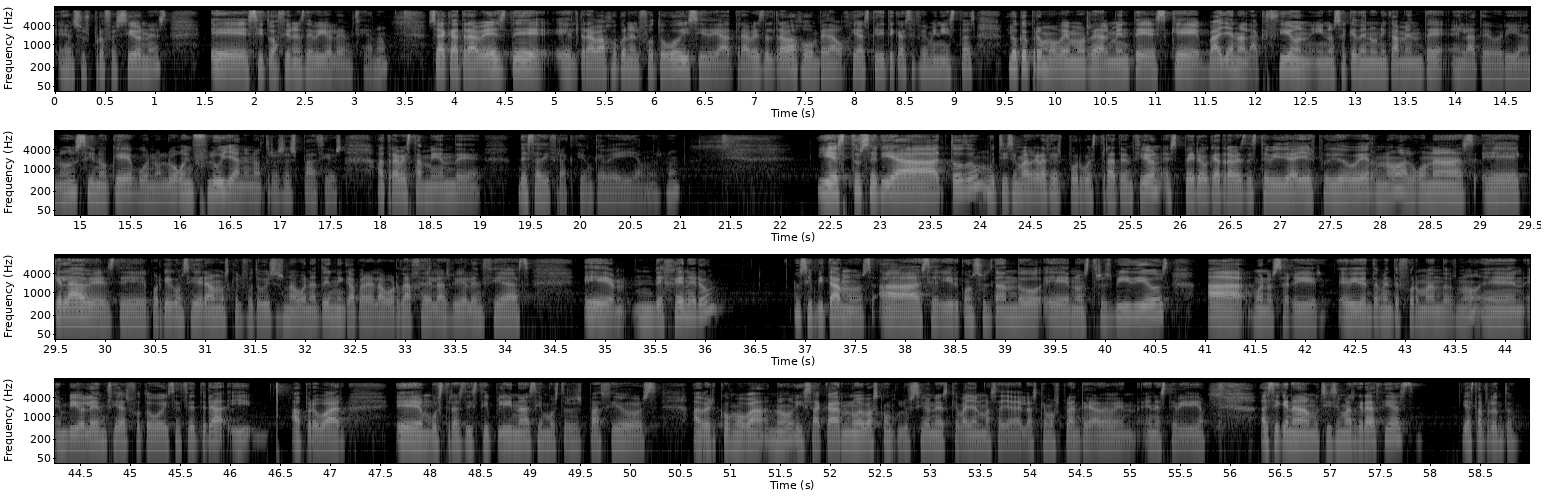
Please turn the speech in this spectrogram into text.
en sus profesiones eh, situaciones de violencia. ¿no? O sea que a través del trabajo con el photovoice y a través del trabajo con pedagogías críticas y feministas, lo que promovemos realmente es que vayan a la acción y no se queden únicamente en la teoría, ¿no? sino que bueno, luego influyan en otros espacios a través también de, de esa difracción que veíamos. ¿no? Y esto sería todo. Muchísimas gracias por vuestra atención. Espero que a través de este vídeo hayáis podido ver ¿no? algunas eh, claves de por qué consideramos que el fotovis es una buena técnica para el abordaje de las violencias eh, de género. Os invitamos a seguir consultando eh, nuestros vídeos, a bueno, seguir evidentemente formándonos ¿no? en, en, violencias, fotovoice, etcétera, y a probar en vuestras disciplinas y en vuestros espacios a ver cómo va ¿no? y sacar nuevas conclusiones que vayan más allá de las que hemos planteado en, en este vídeo. Así que nada, muchísimas gracias y hasta pronto.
